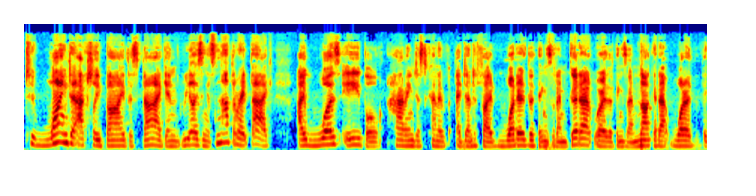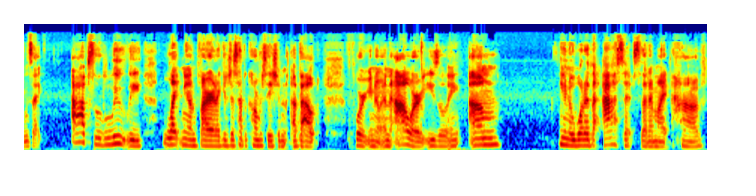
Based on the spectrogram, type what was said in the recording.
to wanting to actually buy this bag and realizing it's not the right bag i was able having just kind of identified what are the things that i'm good at what are the things i'm not good at what are the things that absolutely light me on fire and I could just have a conversation about for, you know, an hour easily. Um, you know, what are the assets that I might have?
